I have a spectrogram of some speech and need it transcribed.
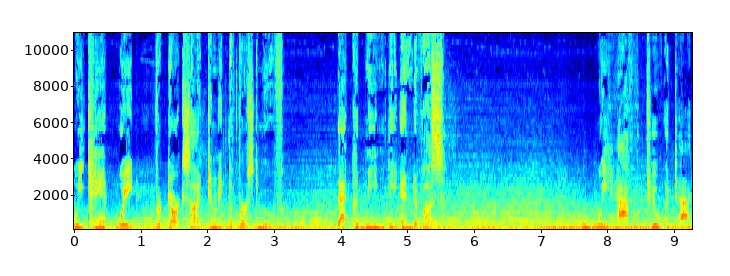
We can't wait for Darkseid to make the first move. That could mean the end of us. We have to attack.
